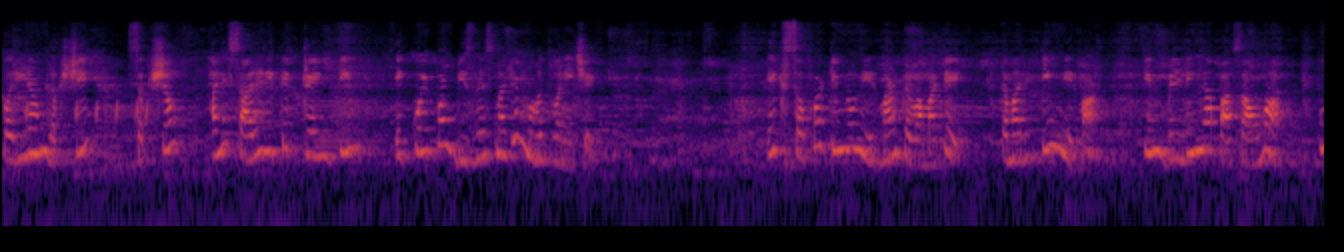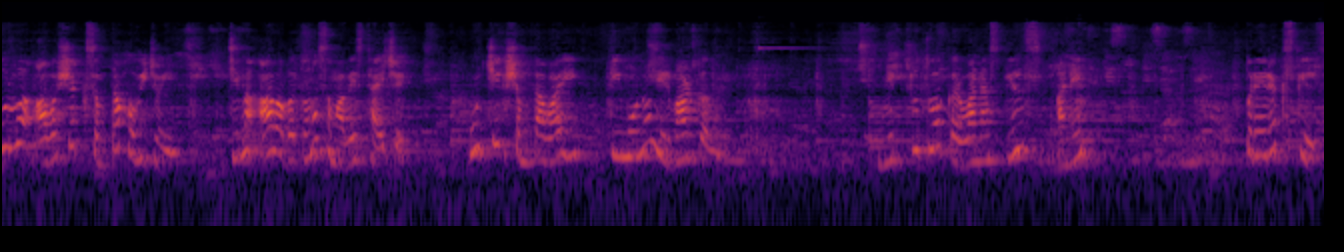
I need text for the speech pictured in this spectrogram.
પરિણામલક્ષી, સક્ષમ અને સારી રીતે ટ્રેન ટીમ એ કોઈ પણ બિઝનેસ માટે મહત્વની છે. એક સફળ ટીમનું નિર્માણ કરવા માટે તમારી ટીમ નિર્માણ, ટીમ બિલ્ડિંગના પાસાઓમાં પૂર્વ આવશ્યક ક્ષમતા હોવી જોઈએ, જેમાં આ બાબતોનો સમાવેશ થાય છે. ઊંચી ક્ષમતાવાળી ટીમોનું નિર્માણ કરવું, નેતૃત્વ કરવાના સ્કિલ્સ અને પ્રેરક સ્કિલ્સ.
